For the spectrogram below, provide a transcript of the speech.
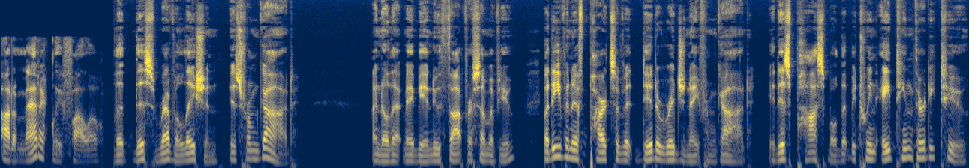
automatically follow that this revelation is from God. I know that may be a new thought for some of you, but even if parts of it did originate from God, it is possible that between 1832,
